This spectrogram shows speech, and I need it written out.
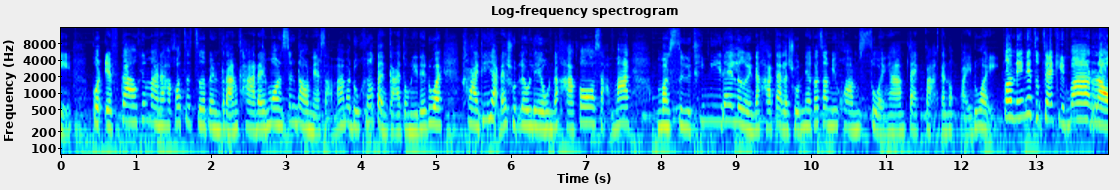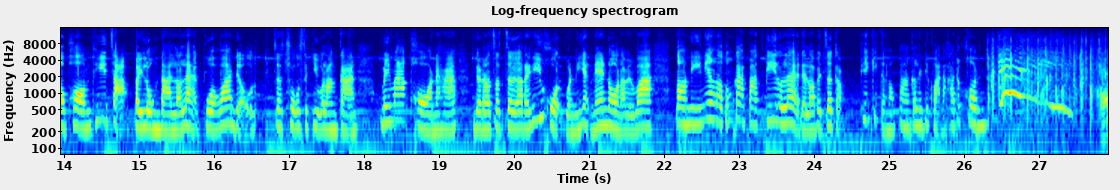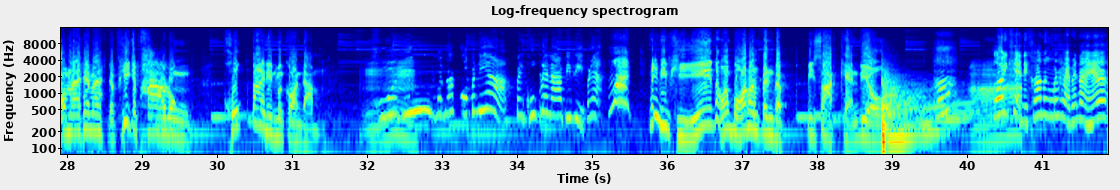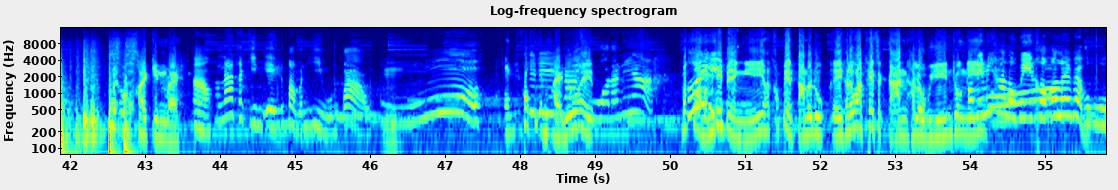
กด F9 ขึ้นมานะคะ ก็จะเจอเป็นร้านค้าไดมอนด์ซึ่งเราเนี่ยสามารถมาดูเครื่องแต่งกายตรงนี้ได้ด้วย ใครที่อยากได้ชุดเร็วๆนะคะ ก็สามารถมาซื้อที่นี่ได้เลยนะคะ แต่ละชุดเนี่ยก็จะมีความสวยงามแตกต่างกันออกไปด้วย ตอนนี้เนี่ยจุ๊บแจงคิดว่าเราพร้อมที่จะไปลงดันแล้วแหละกลัวว่าเดี๋ยวจะโชว์สกิลอลังการไม่มากพอนะคะ เดี๋ยวเราจะเจออะไรที่โหดกว่านี้อย่างแน่นอนเอาเป็นว่า ตอนนี้เนี่ยเราต้องการปาร์ตี้แล้วแหละเดี๋ยวเราไปเจอกับพี่กิ๊กกับน้องปางกันเลยดีกว่านะคะ ทุกคนพร้อมแล้วใช่ไหมเดี๋ยวพี่จะพาลง คุกใต้ดินมังกรดำอืมโอ้ยพี่มันน่ากลัวปะเนี่ย เป็นคุกเลยนะผีผีปะเนี่ยไม่มีผี แต่ว่าบอสมันเป็นแบบปีศาจแขนเดียวฮะอ่าแล้วอีกแขนอีกข้างนึงมันหายไปไหนอะไม่รู้ใครกินไป อ้าวมันน่าจะกินเองหรือเปล่ามันหิวหรือเปล่าอืโอ้ม ตรงนี้เขาเปลี่ยนใหม่ด้วย น่ากลัวนะเนี่ย เมื่อก่อนมันไม่ใช่เป็นอย่างนี้เขาเปลี่ยนตามฤดูเอ้ยเขาเรียกว่าเทศกาลฮาโลวีนช่วงตอนนี้นี้มีฮาโลวีนเขาก็เลยแบบโอ้โห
